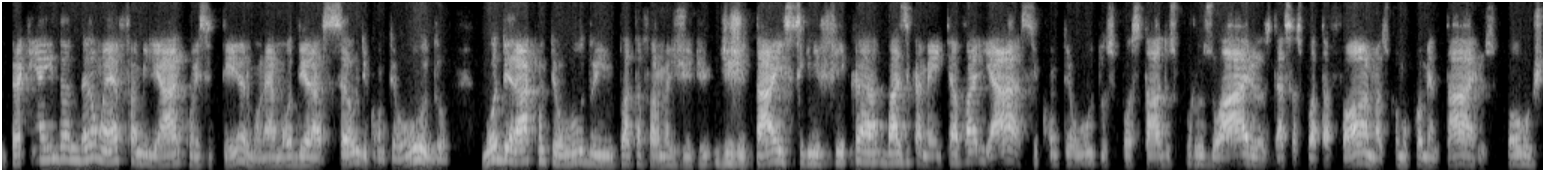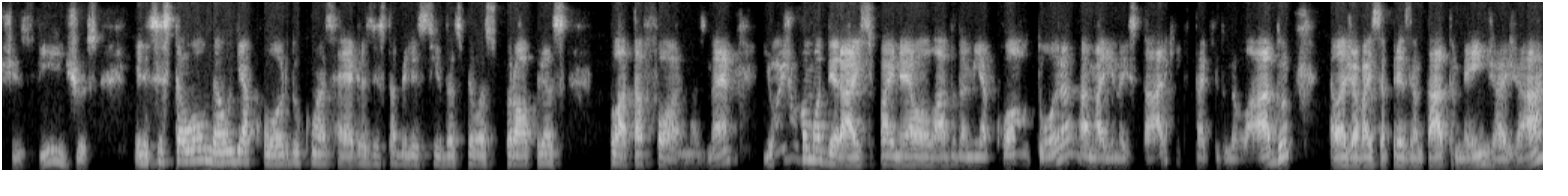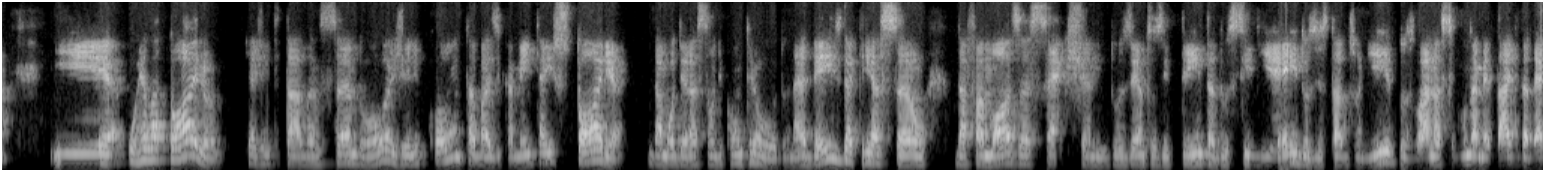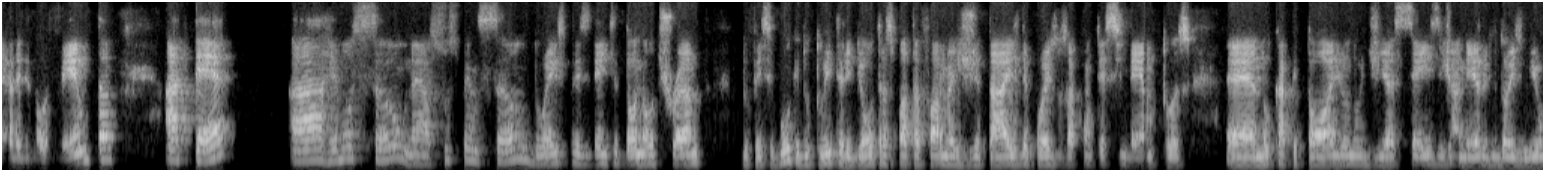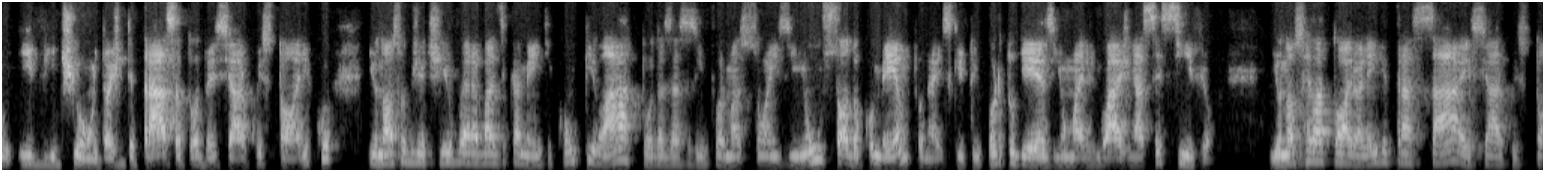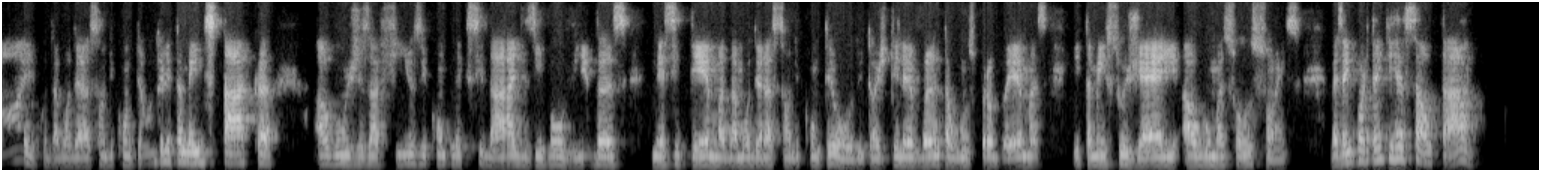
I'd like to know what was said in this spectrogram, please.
Para quem ainda não é familiar com esse termo, né, moderação de conteúdo, moderar conteúdo em plataformas digitais significa basicamente avaliar se conteúdos postados por usuários dessas plataformas, como comentários, posts, vídeos, eles estão ou não de acordo com as regras estabelecidas pelas próprias plataformas, né? E hoje eu vou moderar esse painel ao lado da minha coautora, a Marina Stark, que está aqui do meu lado. Ela já vai se apresentar também, já já. E o relatório que a gente está lançando hoje, ele conta basicamente a história da moderação de conteúdo, né? Desde a criação da famosa Section 230 do CDA dos Estados Unidos, lá na segunda metade da década de 90, até a remoção, né, a suspensão do ex-presidente Donald Trump do Facebook, do Twitter e de outras plataformas digitais depois dos acontecimentos é, no Capitólio no dia 6 de janeiro de 2021. Então, a gente traça todo esse arco histórico e o nosso objetivo era basicamente compilar todas essas informações em um só documento, né, escrito em português, em uma linguagem acessível. E o nosso relatório, além de traçar esse arco histórico da moderação de conteúdo, ele também destaca alguns desafios e complexidades envolvidas nesse tema da moderação de conteúdo. Então, a gente levanta alguns problemas e também sugere algumas soluções. Mas é importante ressaltar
